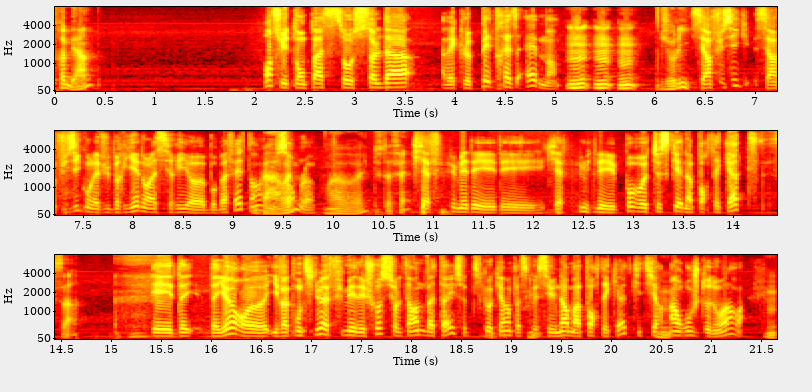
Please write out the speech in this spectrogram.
Très bien. Ensuite, on passe au soldat avec le P13M. Hum, hum, hum. Joli. C'est un fusil, c'est un fusil qu'on a vu briller dans la série euh, Boba Fett, hein, Bah il me ouais. semble, Ouais, ouais, tout à fait. qui a fumé des, des- qui a fumé des pauvres Tusken à portée 4. C'est ça. Et d'a- d'ailleurs, euh, il va continuer à fumer des choses sur le terrain de bataille, ce petit coquin, parce que c'est une arme à portée 4 qui tire un rouge, deux noirs. Mm.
